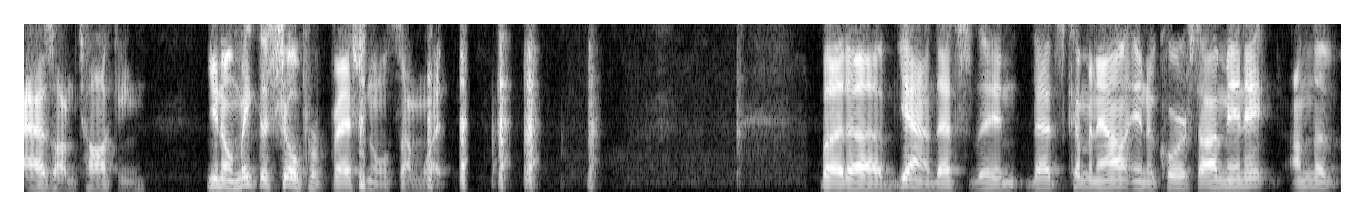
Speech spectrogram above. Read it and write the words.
as I'm talking. You know, make the show professional somewhat. but uh yeah, that's and that's coming out and of course I'm in it. I'm the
